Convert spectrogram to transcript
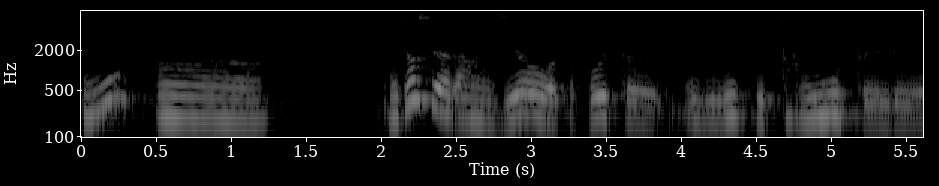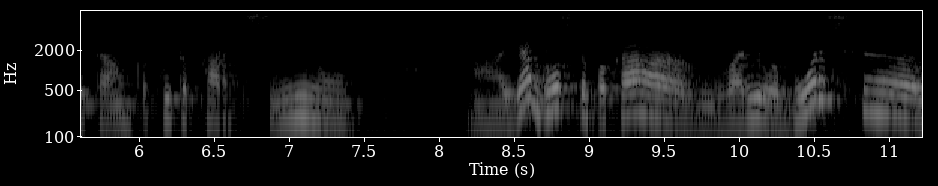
И не то, что я там делала какой-то великий труд или там какую-то картину, а, я просто пока варила борщ, э,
